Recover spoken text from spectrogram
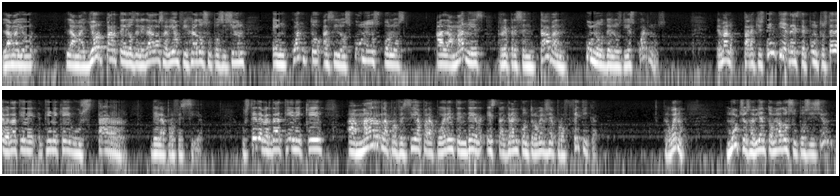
la mayor, la mayor parte de los delegados habían fijado su posición en cuanto a si los unos o los alamanes representaban uno de los diez cuernos. Hermano, para que usted entienda este punto, usted de verdad tiene, tiene que gustar de la profecía. Usted de verdad tiene que amar la profecía para poder entender esta gran controversia profética. Pero bueno, muchos habían tomado su posición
